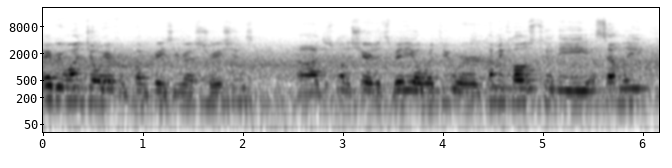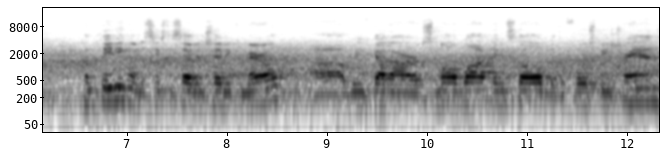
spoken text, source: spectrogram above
Hey everyone, Joe here from Plum Crazy Restorations. I uh, just want to share this video with you. We're coming close to the assembly completing on the 67 Chevy Camaro. Uh, we've got our small block installed with the 4-speed trans.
